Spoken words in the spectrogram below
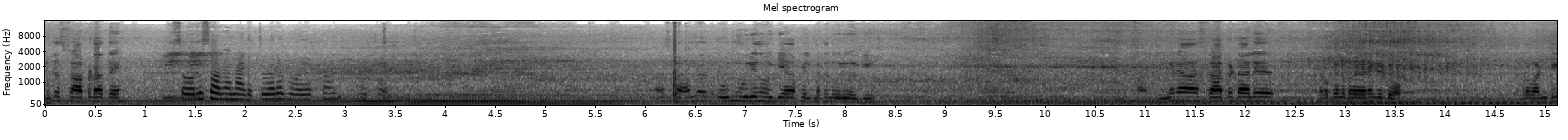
എന്താ സ്ട്രാപ്പ് ഇടാത്തെ സോറി സാർ ഞാൻ അടുത്ത് വരെ പോയപ്പം ഒന്ന് ഊരി നോക്കിയാ ഹെൽമെറ്റ് ഊരി നോക്കി. ഇങ്ങനെ നമുക്ക് പ്രയോജനം കിട്ടുമോ നമ്മൾ വണ്ടി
